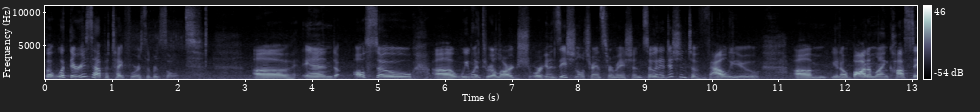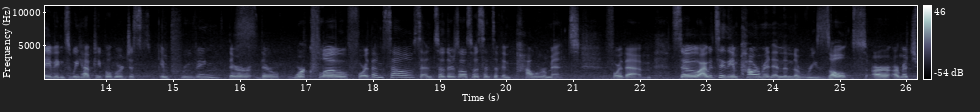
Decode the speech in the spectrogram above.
but what there is appetite for is the result. Uh, and also, uh, we went through a large organizational transformation. So in addition to value, um, you know, bottom line cost savings, we have people who are just improving their, their workflow for themselves. And so there's also a sense of empowerment for them. So I would say the empowerment and then the results are, are much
